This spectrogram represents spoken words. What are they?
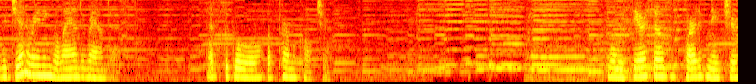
regenerating the land around us. That's the goal of permaculture. When we see ourselves as part of nature,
